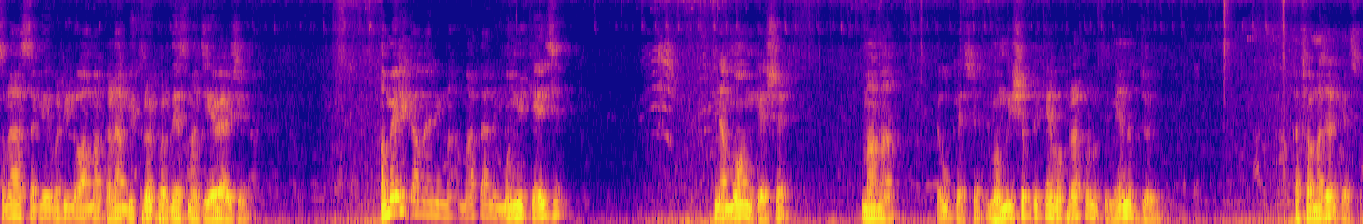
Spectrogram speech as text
સના સગે વડીલો આમાં ઘણા મિત્રો પરદેશમાં જીવ્યા છે અમેરિકામાં એની માતાને મમ્મી કહે છે એના મોમ કહેશે મામા એવું કહેશે મમ્મી શબ્દ ક્યાંય વપરાતો નથી. મેં નથી જોયું. અથવા મધર કહેશે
